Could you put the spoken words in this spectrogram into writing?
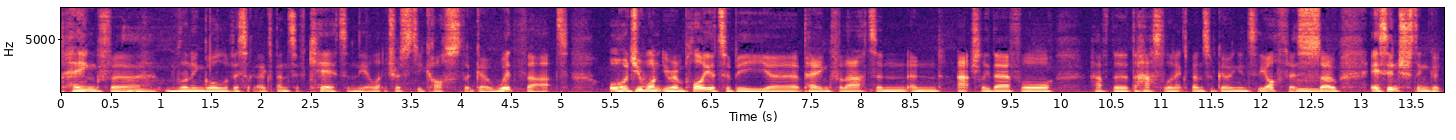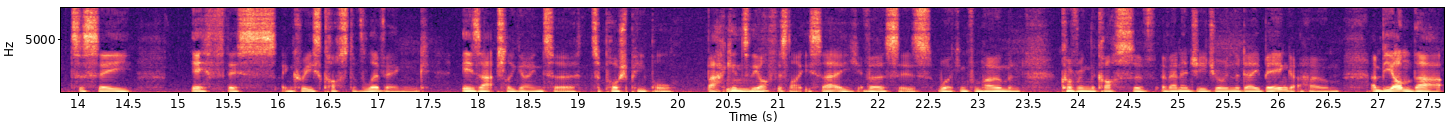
paying for mm. running all of this expensive kit and the electricity costs that go with that, or do you want your employer to be uh, paying for that and and actually therefore have the the hassle and expense of going into the office? Mm. So it's interesting to see if this increased cost of living is actually going to to push people back mm. into the office, like you say, versus working from home and covering the costs of, of energy during the day being at home. And beyond that,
